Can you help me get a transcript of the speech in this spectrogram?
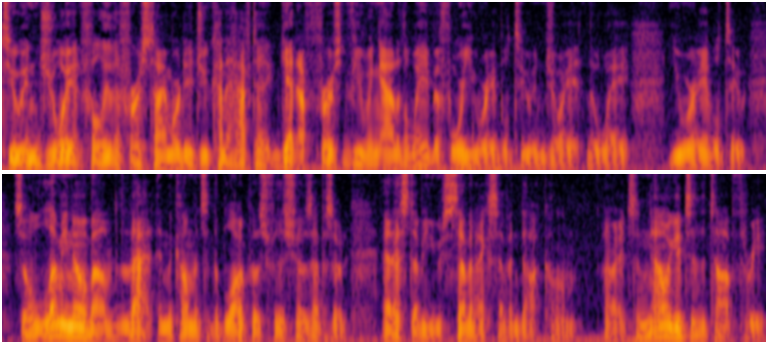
to enjoy it fully the first time, or did you kind of have to get a first viewing out of the way before you were able to enjoy it the way you were able to? So let me know about that in the comments of the blog post for the show's episode at sw7x7.com. All right, so now we get to the top three.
